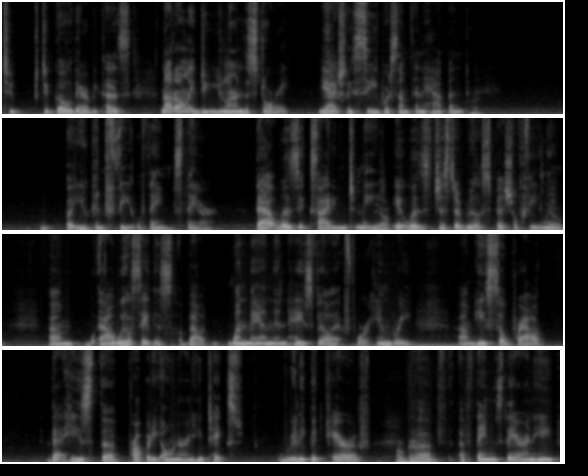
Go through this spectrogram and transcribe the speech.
to, to go there because not only do you learn the story, you actually see where something happened, but you can feel things there. That was exciting to me. Yeah. It was just a real special feeling. Um, w- I will say this about one man in Hayesville at Fort Hembree. Um, he's so proud that he's the property owner and he takes really good care of Oh, good. of, of things there. And he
